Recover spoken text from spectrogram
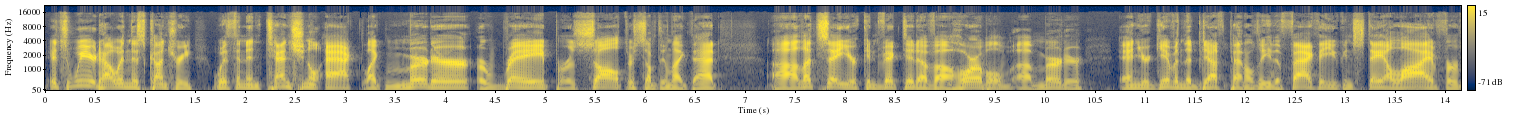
It's weird how in this country, with an intentional act like murder or rape or assault or something like that, uh, let's say you're convicted of a horrible uh, murder and you're given the death penalty, the fact that you can stay alive for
